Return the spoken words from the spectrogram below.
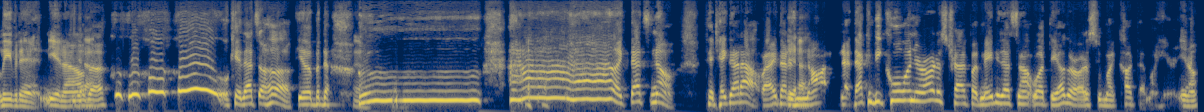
leave it in. You know Yeah. the hoo, hoo, hoo, hoo. okay, that's a hook. You know, but the Yeah. ooh ah, like that's no. They take that out, right? That is Yeah. not that, that can be cool on your artist track, but maybe that's not what the other artists who might cut that might hear. You know,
